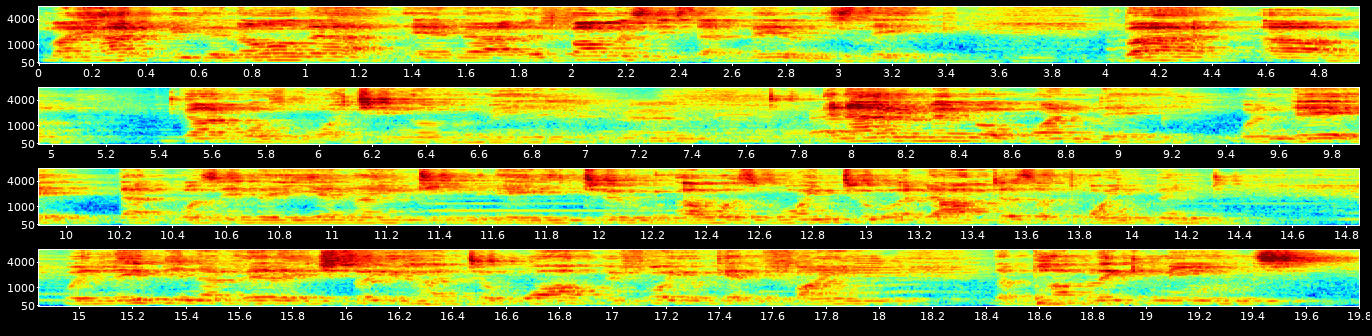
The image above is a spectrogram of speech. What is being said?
my heartbeat and all that. And uh, the pharmacist had made a mistake. But um, God was watching over me. And I remember one day, one day that was in the year 1982, I was going to a doctor's appointment. We lived in a village, so you had to walk before you can find the public means.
